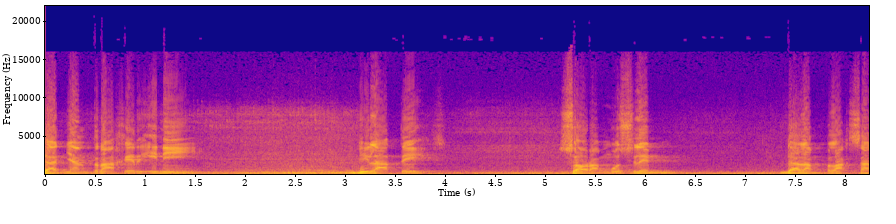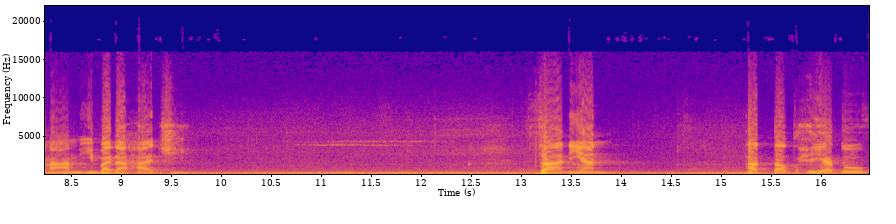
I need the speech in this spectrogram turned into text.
Dan yang terakhir ini dilatih seorang muslim dalam pelaksanaan ibadah haji. Thanian At-tadhiyatu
